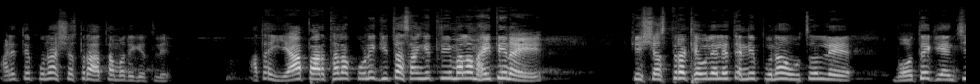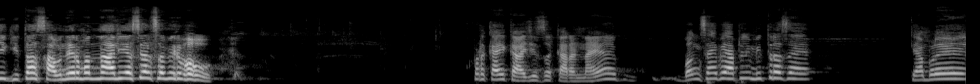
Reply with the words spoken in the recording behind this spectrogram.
आणि ते पुन्हा शस्त्र हातामध्ये घेतले. आता या पार्थाला कोणी गीता सांगितली मला माहिती नाही. की शस्त्र ठेवलेले त्यांनी पुन्हा उचलले. बहुतेक यांची गीता सावनेरमधनं आली असेल समीर भाऊ. पण काही काळजीचं कारण नाही. बंग साहेब हे आपले मित्रच आहे. त्यामुळे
